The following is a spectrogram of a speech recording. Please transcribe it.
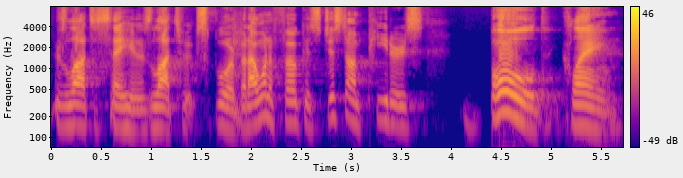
there's a lot to say here, there's a lot to explore, but I want to focus just on Peter's bold claim.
